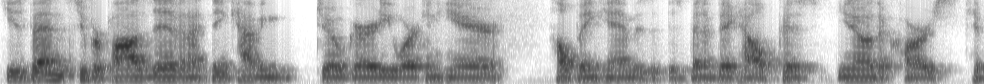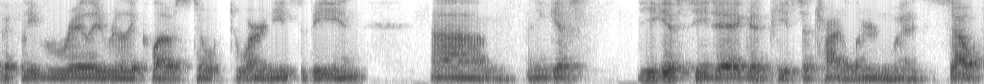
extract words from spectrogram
He's been super positive, and I think having Joe Gaerte working here helping him has, has been a big help because you know the car's typically really really close to, to where it needs to be and um, and he gives he gives CJ a good piece to try to learn with. So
